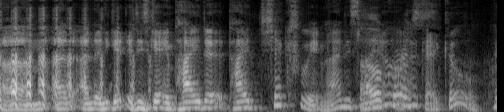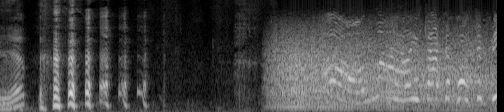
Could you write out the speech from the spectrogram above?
um, and, and then he get, and he's getting paid a paid check for it, man. He's like, Oh, oh, okay, cool. Yep. Oh, Lyle, he's not supposed to be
